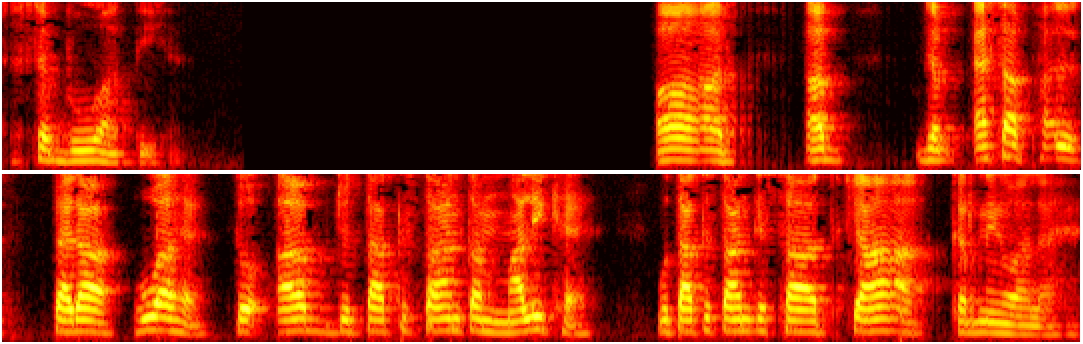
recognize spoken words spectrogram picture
जिससे बू आती है। और अब जब ऐसा फल पैदा हुआ है तो अब जो पाकिस्तान का मालिक है, वो पाकिस्तान के साथ क्या करने वाला है।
